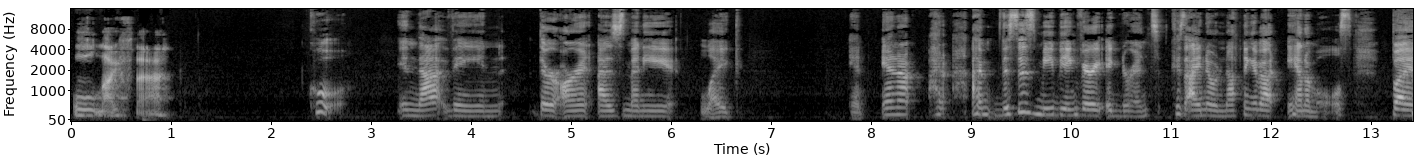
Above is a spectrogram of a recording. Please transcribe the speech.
all life there. Cool. In that vein, there aren't as many like and and I, am this is me being very ignorant because I know nothing about animals, but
